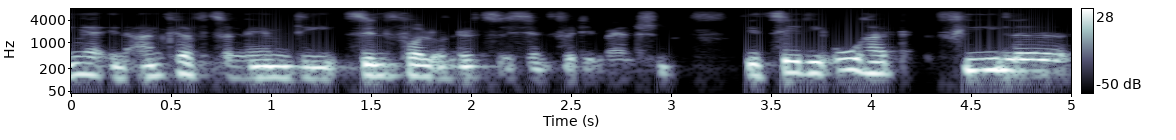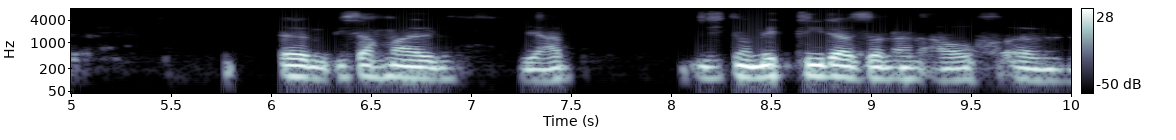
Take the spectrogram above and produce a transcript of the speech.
Dinge in Angriff zu nehmen, die sinnvoll und nützlich sind für die Menschen. Die CDU hat viele, ähm, ich sag mal, ja, nicht nur Mitglieder, sondern auch ähm,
